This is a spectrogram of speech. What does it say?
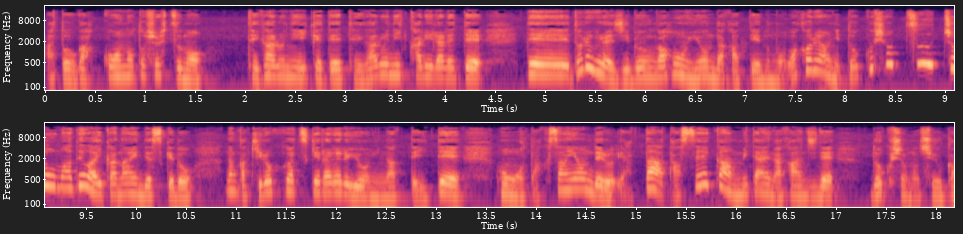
あと学校の図書室も手軽に行けて手軽に借りられてでどれぐらい自分が本読んだかっていうのも分かるように読書通帳まではいかないんですけどなんか記録がつけられるようになっていて本をたくさん読んでるやった達成感みたいな感じで読書の習慣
